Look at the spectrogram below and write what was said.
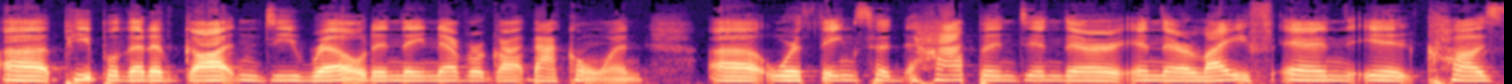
uh, people that have gotten derailed and they never got back on, uh, or things had happened in their in their life, and it caused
